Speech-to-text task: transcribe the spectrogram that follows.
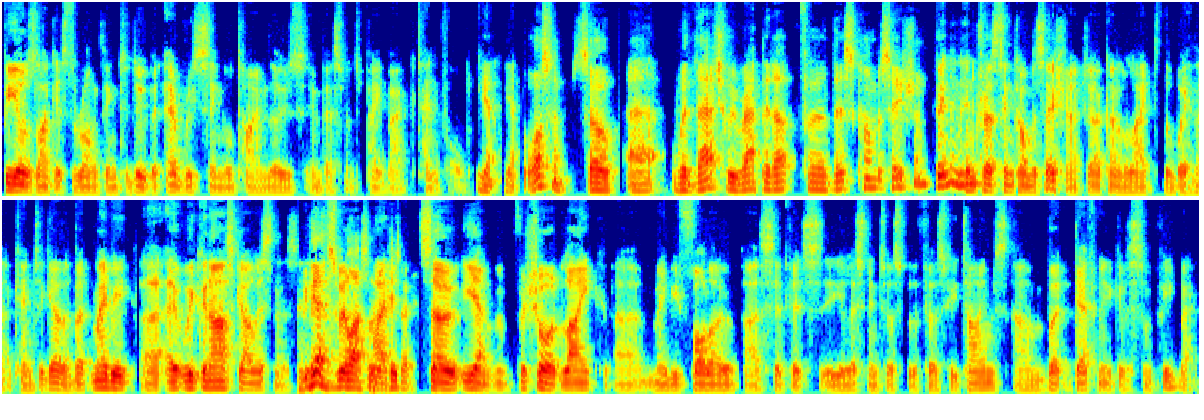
feels like it's the wrong thing to do, but every single time those investments pay back tenfold. Yeah, yeah, awesome. So, uh, with that, should we wrap it up for this conversation? Been an interesting conversation, actually. I kind of liked the way that came together, but maybe uh, we can ask our listeners. Yes, we'll ask right. them. So, yeah, for sure, like, uh, maybe follow us if it's you're listening to us for the first few times, um, but definitely give us some feedback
